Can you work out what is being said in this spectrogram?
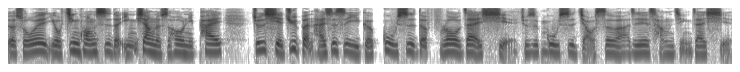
呃所谓有镜框式的影像的时候，你拍就是写剧本，还是是一个故事的 flow 在写，就是故事角色啊这些场景在写。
